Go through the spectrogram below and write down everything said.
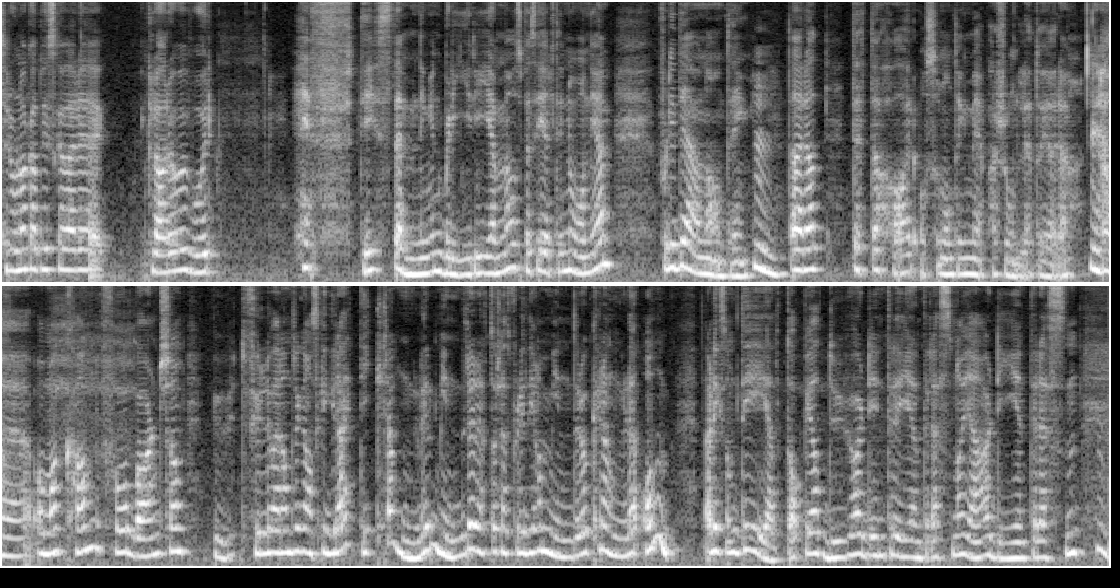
tror nok at vi skal være klar over hvor heftig stemningen blir i hjemmet, og spesielt i noen hjem. Fordi det er jo en annen ting. Mm. Det er at dette har også noe med personlighet å gjøre. Ja. Eh, og man kan få barn som utfyller hverandre ganske greit. De krangler mindre rett og slett fordi de har mindre å krangle om. Det er liksom delt opp i at du har din interessen, og jeg har de interessen. Mm.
